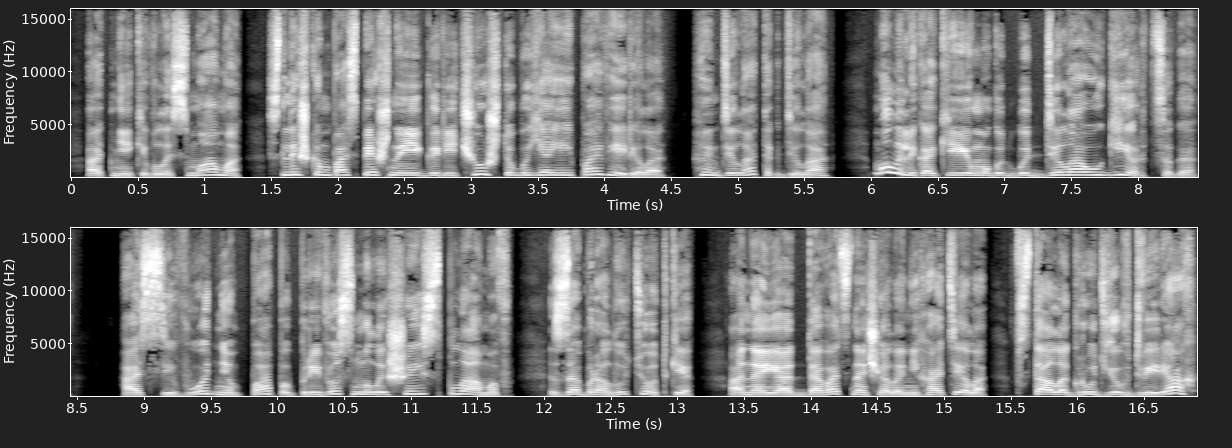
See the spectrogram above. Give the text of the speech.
— отнекивалась мама, слишком поспешно и горячо, чтобы я ей поверила. «Дела так дела. Мало ли какие могут быть дела у герцога. А сегодня папа привез малышей из пламов, забрал у тетки. Она и отдавать сначала не хотела, встала грудью в дверях.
